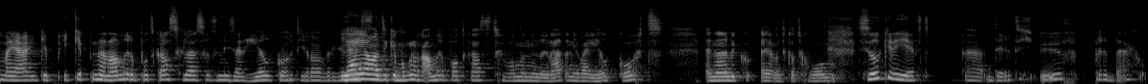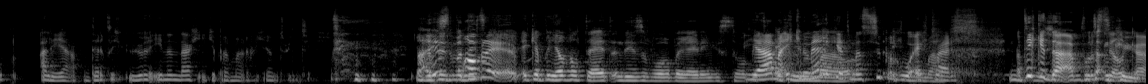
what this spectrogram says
Maar ja, ik heb, ik heb een andere podcast geluisterd en die zijn heel kort hierover geweest. Ja, ja, want ik heb ook nog andere podcasts gevonden, inderdaad. En die waren heel kort. En dan heb ik... Eh, want ik had gewoon... Silke die heeft eh 30 uur per dag op... Allee, ja, 30 uren in een dag. Ik heb er maar 24. Dat is het dit- probleem. Ik heb heel veel tijd in deze voorbereiding gestoken. Ja, maar ik merk het, maar supergoed, Echt echt waar. Dikke duim voor. Silke.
